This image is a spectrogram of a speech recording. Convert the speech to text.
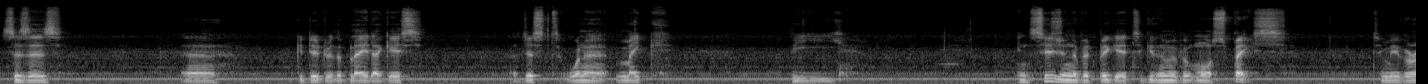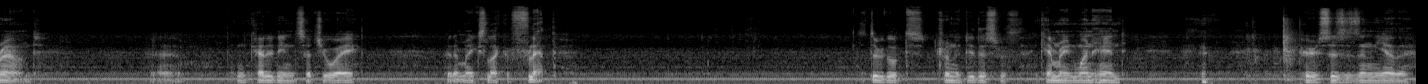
scissors. Uh, you could do it with a blade, I guess. I just want to make the incision a bit bigger to give them a bit more space to move around. You can cut it in such a way that it makes like a flap. It's difficult trying to do this with camera in one hand, a pair of scissors in the other,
